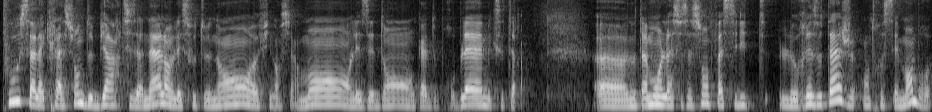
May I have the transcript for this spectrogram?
pousse à la création de bières artisanales en les soutenant euh, financièrement, en les aidant en cas de problème, etc. Euh, notamment, l'association facilite le réseautage entre ses membres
